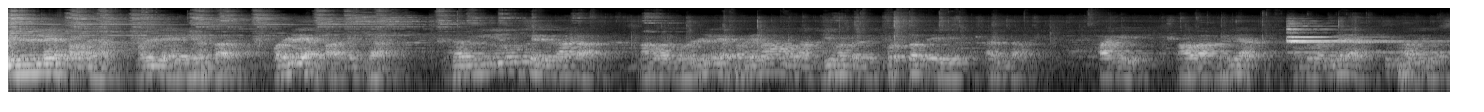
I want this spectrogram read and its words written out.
ಒಳ್ಳೆಯ ಸಮಯ ಒಳ್ಳೆಯ ಕೆಲಸ ಒಳ್ಳೆಯ ಸಾನ್ನಿಧ್ಯ ಇದೆಲ್ಲವೂ ಸೇರಿದಾಗ ನಾವೊಂದು ಒಳ್ಳೆಯ ಪರಿಣಾಮದ ಜೀವನದಲ್ಲಿ ಕೊಡ್ತದೆ ಅಂತ. ಹಾಗೆ ನಾವು ಆ ಪ್ರಿಯ ಒಂದು ಒಳ್ಳೆಯ ಶುಭ ದಿವಸ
